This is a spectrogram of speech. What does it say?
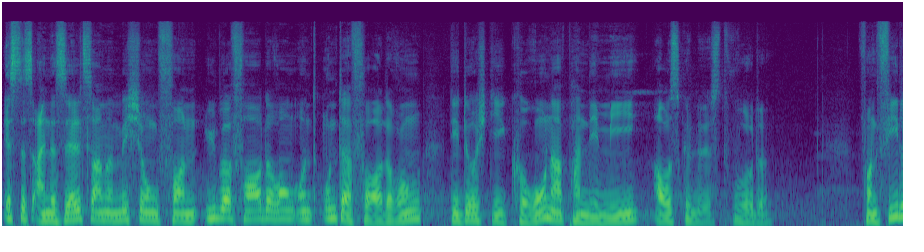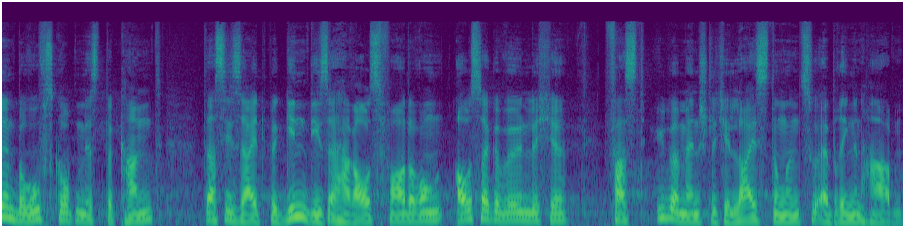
ist es eine seltsame Mischung von Überforderung und Unterforderung, die durch die Corona-Pandemie ausgelöst wurde. Von vielen Berufsgruppen ist bekannt, dass sie seit Beginn dieser Herausforderung außergewöhnliche, fast übermenschliche Leistungen zu erbringen haben.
